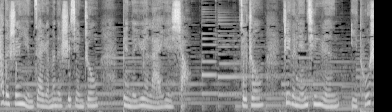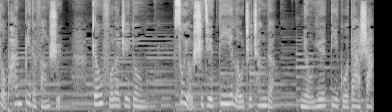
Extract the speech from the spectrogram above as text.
他的身影在人们的视线中变得越来越小，最终，这个年轻人以徒手攀壁的方式，征服了这栋素有世界第一楼之称的纽约帝国大厦。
